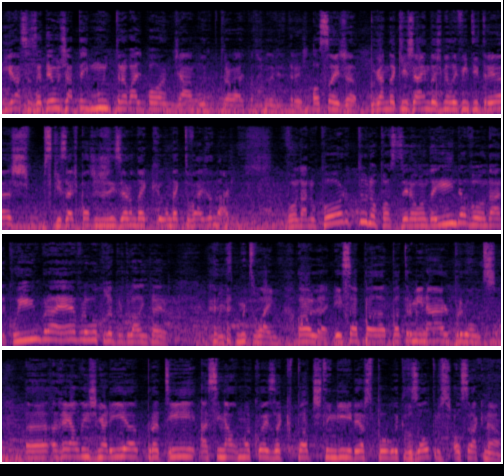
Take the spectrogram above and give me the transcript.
e graças a Deus já tenho muito trabalho para o ano, já muito trabalho para 2023. Ou seja, pegando aqui já em 2023, se quiseres podes nos dizer onde é que, onde é que tu vais andar. Vou andar no Porto, não posso dizer aonde ainda, vou andar Coimbra, Évora, vou correr Portugal inteiro. Muito, muito bem. Olha, e só para para terminar, pergunto uh, a Real Engenharia, para ti, assim alguma coisa que pode distinguir este público dos outros, ou será que não?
